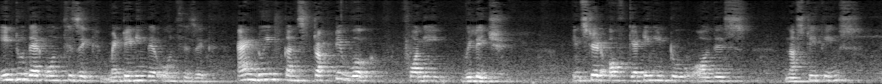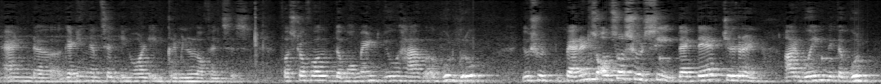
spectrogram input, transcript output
into their own physique, maintaining their own physique, and doing constructive work for the village instead of getting into all these nasty things and uh, getting themselves involved in criminal offenses. First of all, the moment you have a good group, you should parents also should see that their children are going with a good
